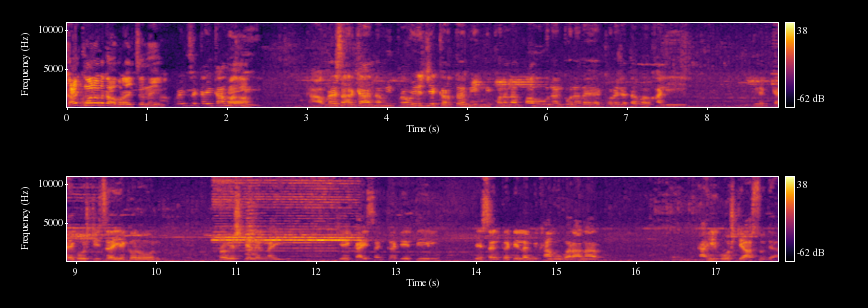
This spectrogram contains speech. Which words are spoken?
काय कोणाला घाबरायचं नाही. घाबरायचं काही काम हा. नाही. घाबरायसारखं आता मी प्रवेश जे करतो मी मी कोणाला पाहून आणि कोणाला कोणाच्या दबावाखाली हे काही गोष्टीचं हे करून प्रवेश केलेला नाही. जे काही संकट येतील ते संकटीला मी खांब उभं राहणार. काही गोष्टी असू द्या.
